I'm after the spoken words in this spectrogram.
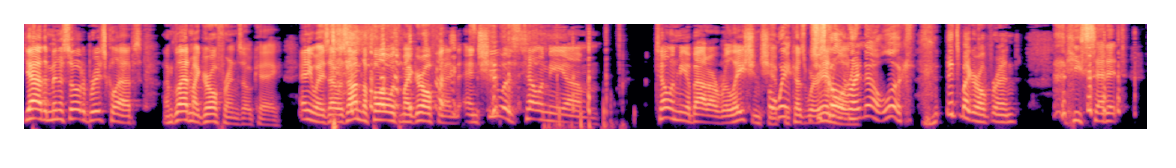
yeah, the Minnesota bridge collapse. I'm glad my girlfriend's okay. Anyways, I was on the phone with my girlfriend, and she was telling me um telling me about our relationship oh wait, because we're she's in calling one. right now. Look, It's my girlfriend. He said it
